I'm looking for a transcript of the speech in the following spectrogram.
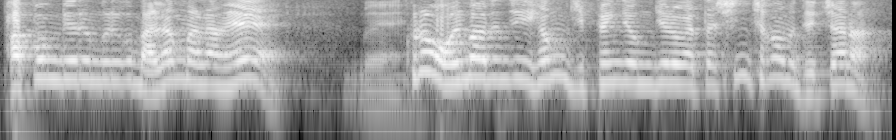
박범계는 그리고 말랑말랑해. 네. 그럼 얼마든지 형 집행정지를 갖다 신청하면 됐잖아.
